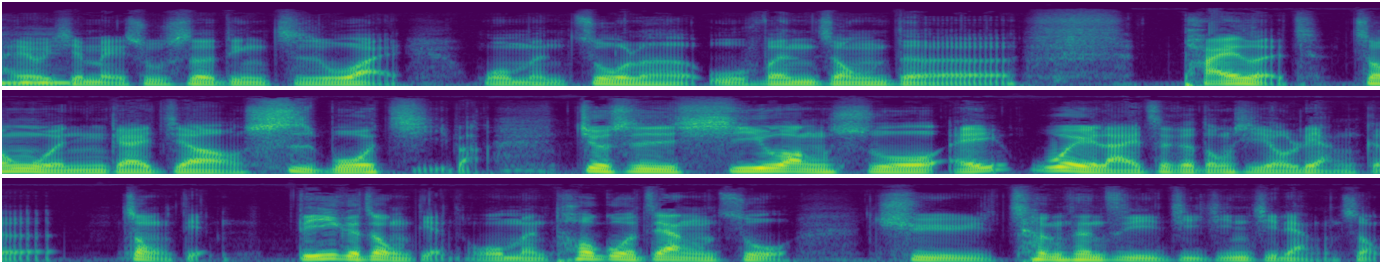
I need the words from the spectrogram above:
还有一些美术设定之外，我们做了五分钟的。Pilot 中文应该叫试播集吧，就是希望说，哎、欸，未来这个东西有两个重点。第一个重点，我们透过这样做去称称自己几斤几两重，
